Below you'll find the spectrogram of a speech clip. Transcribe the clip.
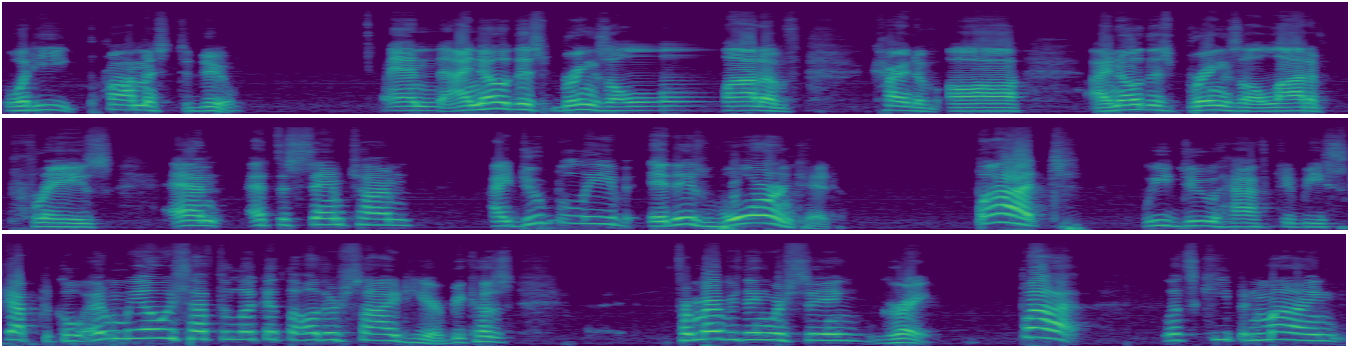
what he promised to do? And I know this brings a lot of kind of awe. I know this brings a lot of praise. And at the same time, I do believe it is warranted. But we do have to be skeptical and we always have to look at the other side here because uh, from everything we're seeing, great. But let's keep in mind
